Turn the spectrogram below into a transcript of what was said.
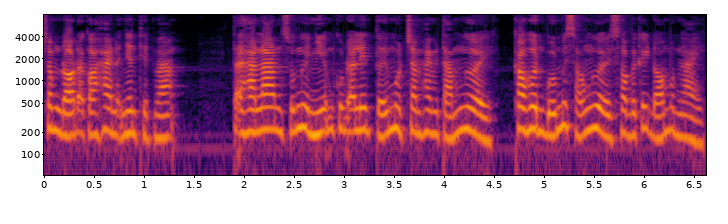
trong đó đã có hai nạn nhân thiệt mạng. Tại Hà Lan, số người nhiễm cũng đã lên tới 128 người, cao hơn 46 người so với cách đó một ngày.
